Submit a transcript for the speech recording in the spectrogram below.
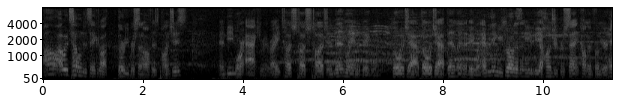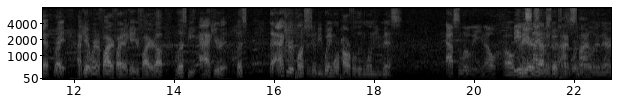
Oh, I would tell him to take about 30% off his punches and be more accurate, right? Touch, touch, touch, and then land a big one. Throw a jab, throw a jab, then land a big one. Everything you throw doesn't need to be 100% coming from your hip, right? I get we're in a firefight, I get you're fired up. But let's be accurate. Let's the accurate punch is going to be way more powerful than the one you miss. Absolutely, you know. Oh, Being a Gutierrez having a good time sometimes worth it. smiling in there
